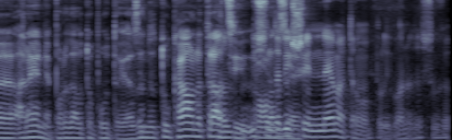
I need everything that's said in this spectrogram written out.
arene, pored autoputa. Ja znam da tu kao na traci Mislim prolaze, da više nema tamo poligona, da su ga...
